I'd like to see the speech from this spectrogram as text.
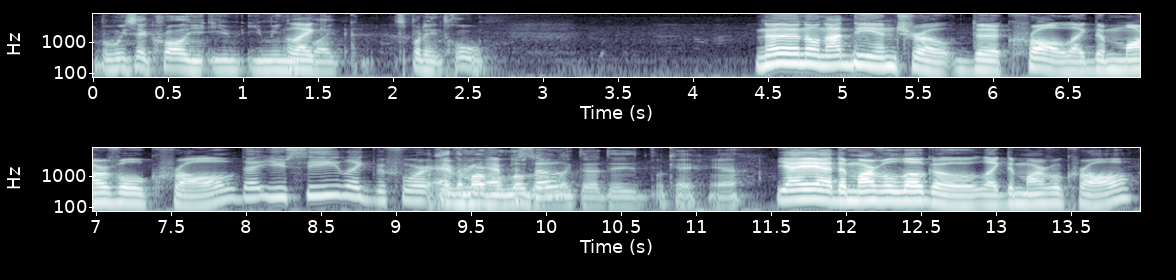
But when you say crawl, you you, you mean like, like spot intro? No, no, no, not the intro. The crawl, like the Marvel crawl that you see, like before okay, every the Marvel episode. logo, like the, the okay, yeah. Yeah, yeah, the Marvel logo, like the Marvel crawl.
